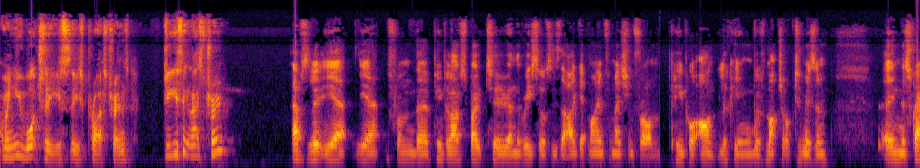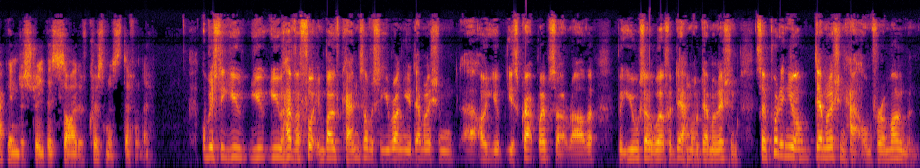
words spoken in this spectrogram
I mean, you watch these these price trends. Do you think that's true? Absolutely, yeah, yeah. From the people I've spoke to and the resources that I get my information from, people aren't looking with much optimism in the scrap industry this side of Christmas. Definitely. Obviously, you you, you have a foot in both camps. Obviously, you run your demolition uh, or your, your scrap website rather, but you also work for Demo Demolition. So, putting your demolition hat on for a moment,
